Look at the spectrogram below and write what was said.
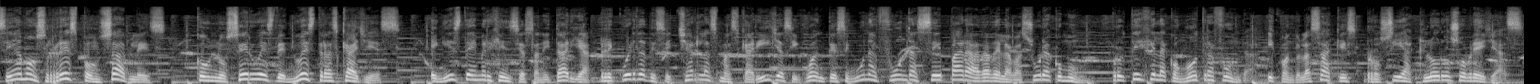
Seamos responsables con los héroes de nuestras calles. En esta emergencia sanitaria, recuerda desechar las mascarillas y guantes en una funda separada de la basura común. Protégela con otra funda y cuando la saques, rocía cloro sobre ellas.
